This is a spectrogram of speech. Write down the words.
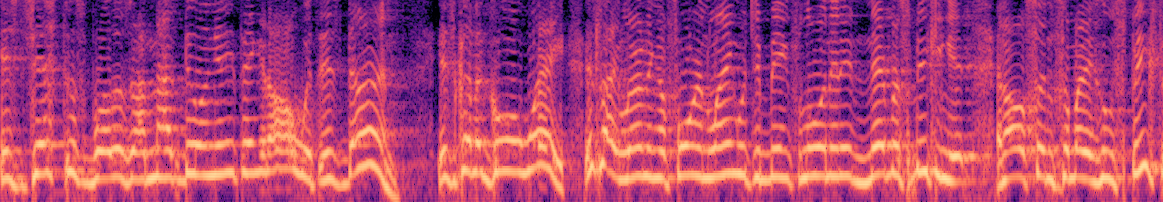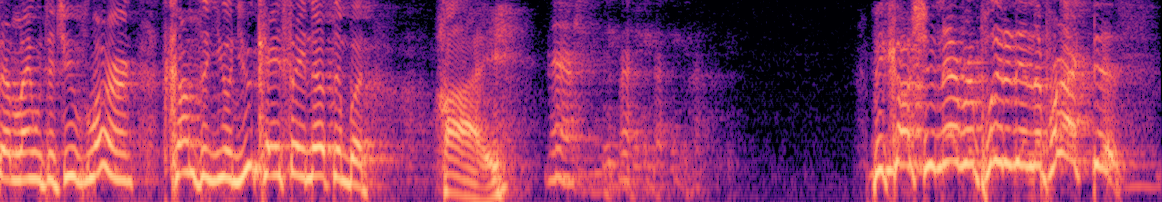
it's just as well as I'm not doing anything at all with it. It's done. It's going to go away. It's like learning a foreign language and being fluent in it, and never speaking it, and all of a sudden somebody who speaks that language that you've learned comes to you and you can't say nothing but hi. because you never put it into practice.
